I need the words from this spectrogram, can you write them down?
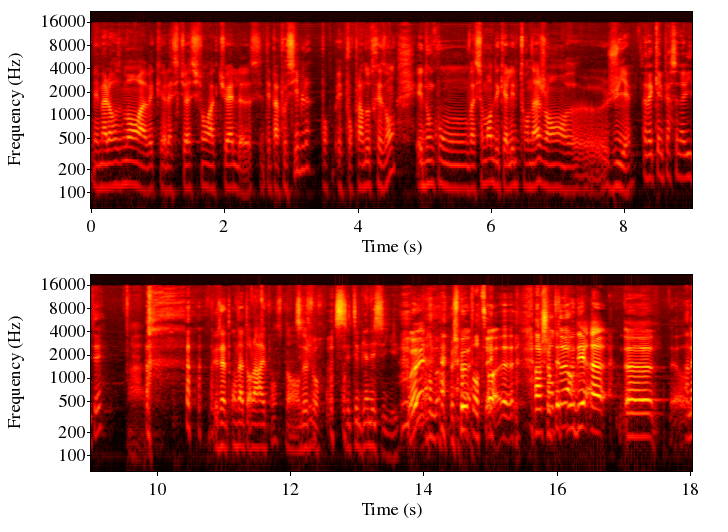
mais malheureusement avec la situation actuelle, euh, c'était pas possible pour- et pour plein d'autres raisons. Et donc on va sûrement décaler le tournage en euh, juillet. Avec quelle personnalité? Ah. On attend la réponse dans deux jours. C'était bien essayé. Oui, je peux. tenter. oh, euh, Un chanteur vous dire. euh, euh, Un ça-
